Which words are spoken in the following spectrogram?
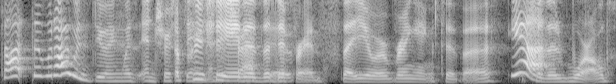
thought that what I was doing was interesting. and Appreciated the difference that you were bringing to the Yeah. to the world.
